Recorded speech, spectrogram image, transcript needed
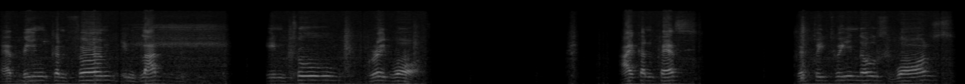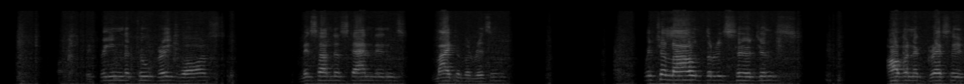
have been confirmed in blood in two great wars. I confess that between those wars, between the two great wars, misunderstandings might have arisen, which allowed the resurgence of an aggressive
